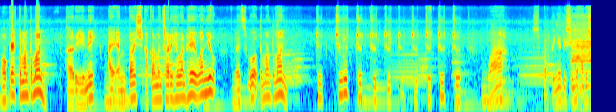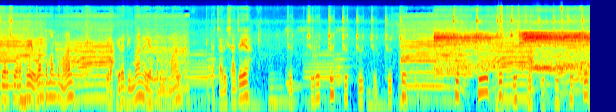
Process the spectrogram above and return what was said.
Oke teman-teman, hari ini I am Toys akan mencari hewan-hewan yuk. Let's go teman-teman. Cucurut cucut cucut cucut cucut. Wah, sepertinya di sini ada suara-suara hewan teman-teman. Kira-kira di mana ya teman-teman? Kita cari saja ya. Cucurut cucut cucut cucut cucut cucut cucut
